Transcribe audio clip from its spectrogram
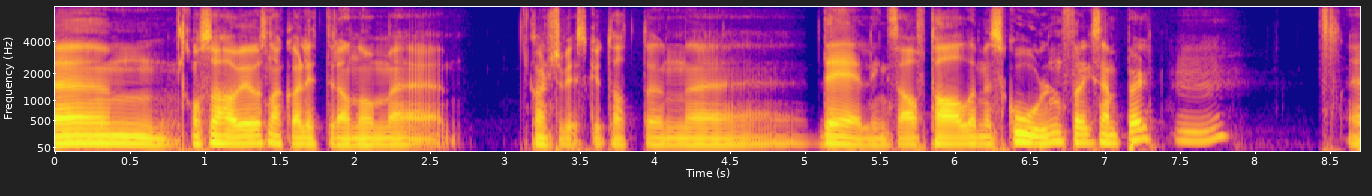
Um, og så har vi jo snakka litt om eh, Kanskje vi skulle tatt en eh, delingsavtale med skolen, f.eks. Mm. Nå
